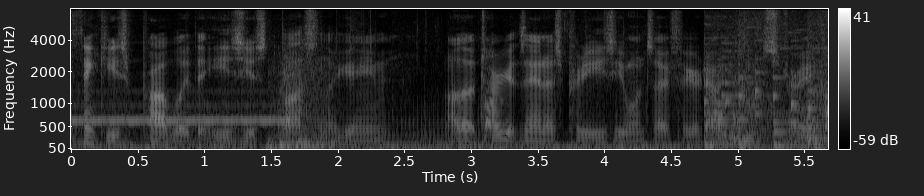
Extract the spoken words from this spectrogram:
I think he's probably the easiest boss in the game. Although Targitzan is pretty easy once I figured out he can strafe.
